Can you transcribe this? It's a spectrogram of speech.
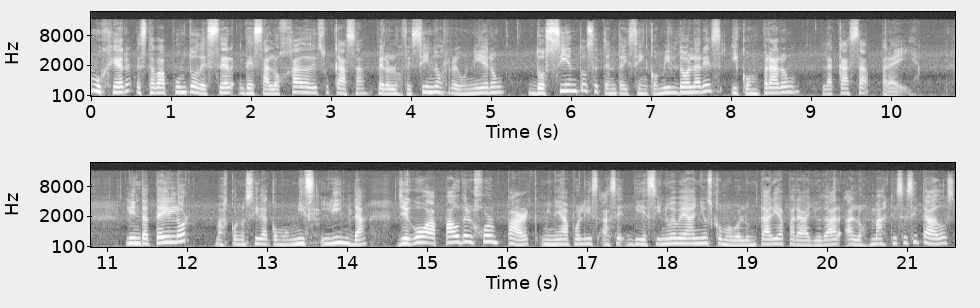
Una mujer estaba a punto de ser desalojada de su casa, pero los vecinos reunieron 275 mil dólares y compraron la casa para ella. Linda Taylor, más conocida como Miss Linda, llegó a Powderhorn Park, Minneapolis, hace 19 años como voluntaria para ayudar a los más necesitados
